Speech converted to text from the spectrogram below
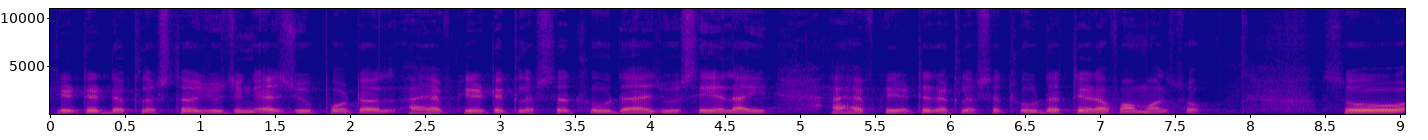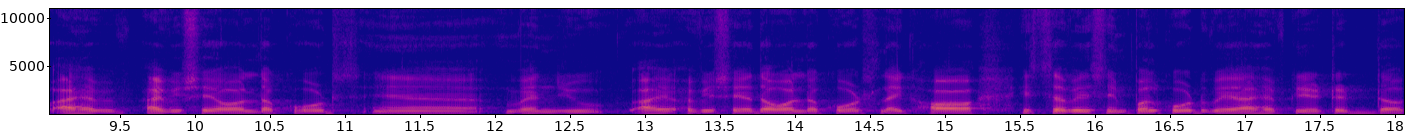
created the cluster using Azure portal. I have created cluster through the Azure CLI I have created a cluster through the Terraform also so I have I will share all the codes uh, when you I, I will share the all the codes like how it's a very simple code where I have created the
